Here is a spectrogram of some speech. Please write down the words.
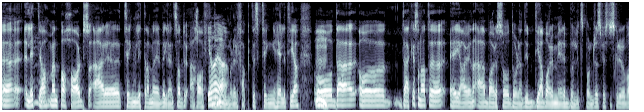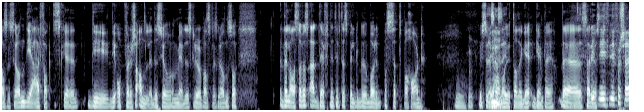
Eh, litt, ja, men på hard så er eh, ting litt mer begrensa. Du, ja, Ja, du mangler faktisk ting hele tida. Og, det er- og det er ikke sånn at eh, AI-ene er bare så dårlige de, de er bare mer bullet sponges hvis du skrur opp vanskelighetsgraden. De er faktisk de, de oppfører seg annerledes jo mer du skrur opp vanskelighetsgraden. Så The Last of Us er definitivt et spill du bør bare må sette på hard. Hvis du vil ha noe ut av det gameplayet. Det er seriøst. vi, vi får se.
